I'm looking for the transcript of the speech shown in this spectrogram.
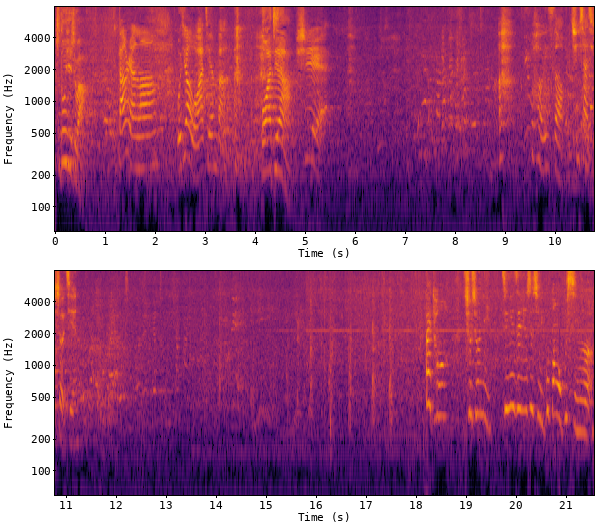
吃东西是吧？当然啦，我叫我阿坚吧。蚵仔煎啊？是。啊，不好意思哦，我去一下洗手间。拜托，求求你，今天这件事情你不帮我不行了。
